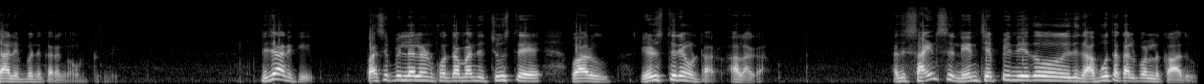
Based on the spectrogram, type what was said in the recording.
చాలా ఇబ్బందికరంగా ఉంటుంది. నిజానికి పసిపిల్లలను కొంతమంది చూస్తే వారు ఏడుస్తూనే ఉంటారు అలాగా. అది సైన్స్ నేను చెప్పింది ఏదో ఇది అభూత కల్పనలు కాదు.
